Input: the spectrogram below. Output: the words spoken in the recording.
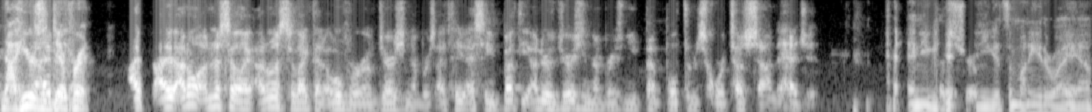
Now here's I a mean, different I, I, I don't necessarily like I don't necessarily like that over of jersey numbers. I think I see bet the under of jersey numbers and you bet both of them to score a touchdown to hedge it. and you That's get true. and you get some money either way. Yeah.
